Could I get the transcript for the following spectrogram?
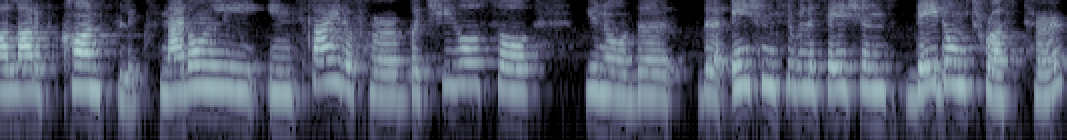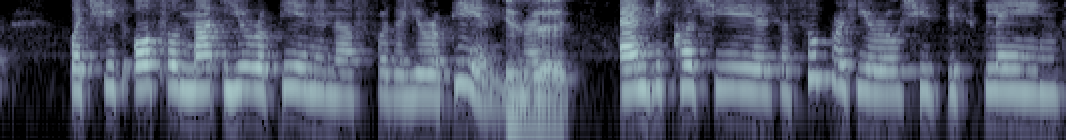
a lot of conflicts not only inside of her but she also you know the the ancient civilizations they don't trust her but she's also not european enough for the europeans is right? it and because she is a superhero she's displaying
